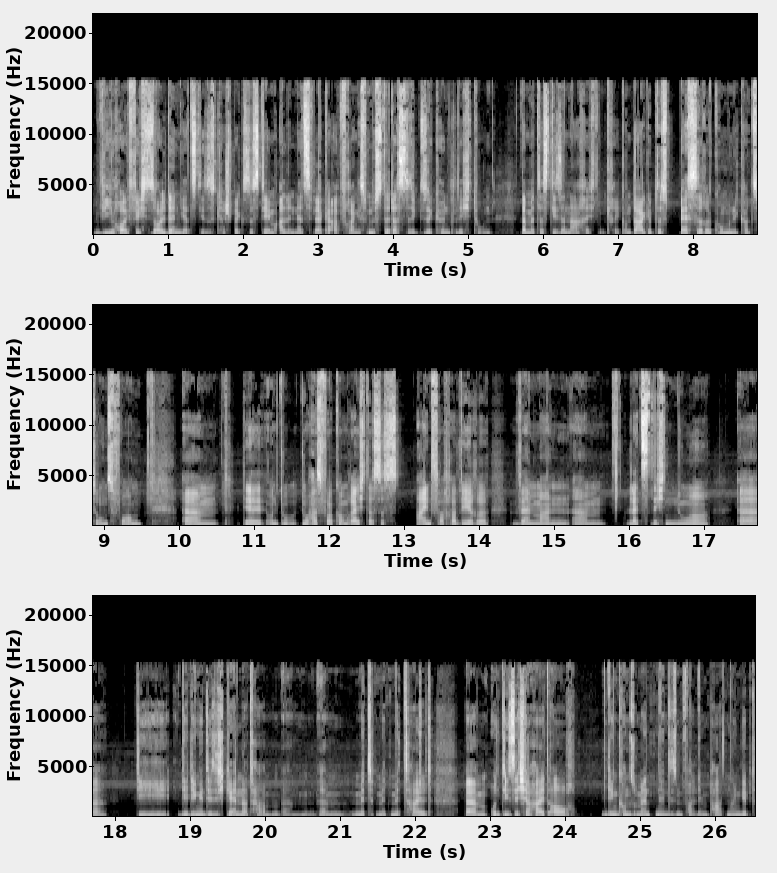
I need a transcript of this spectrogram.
wie häufig soll denn jetzt dieses Cashback-System alle Netzwerke abfragen? Es müsste das sekündlich tun, damit es diese Nachrichten kriegt. Und da gibt es bessere Kommunikationsformen. Ähm, und du, du hast vollkommen recht, dass es einfacher wäre, wenn man ähm, letztlich nur äh, die, die Dinge, die sich geändert haben, ähm, ähm, mit, mit mitteilt ähm, und die Sicherheit auch den Konsumenten, in diesem Fall den Partnern gibt,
